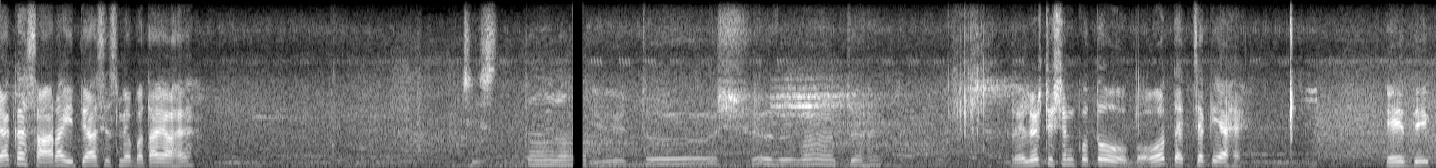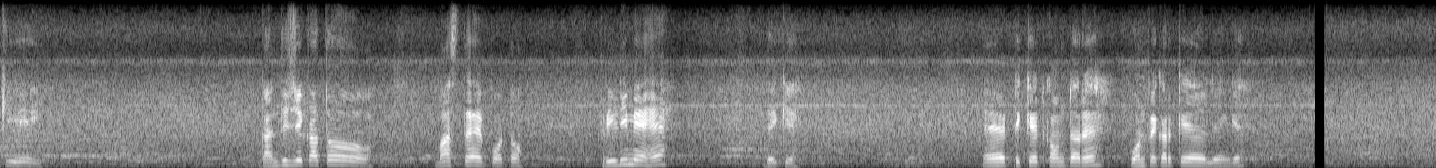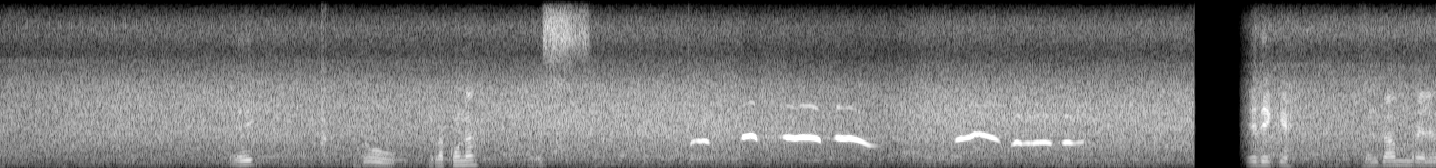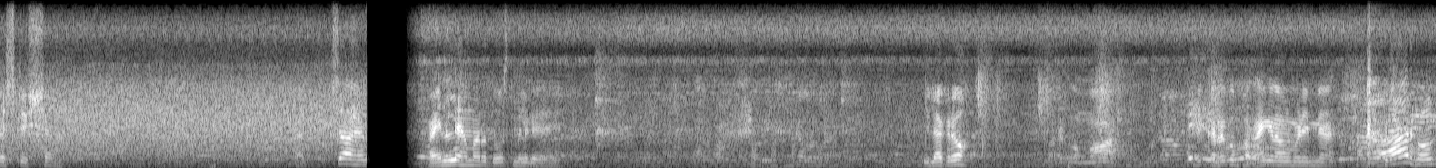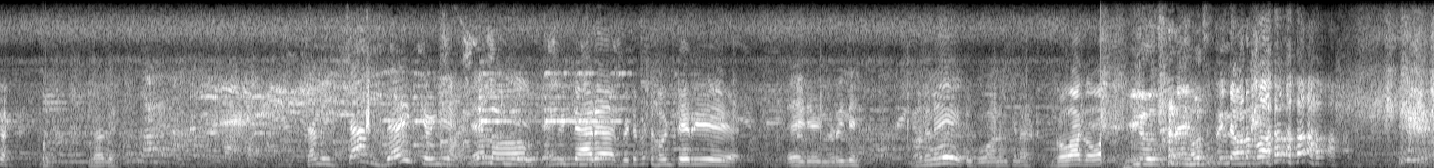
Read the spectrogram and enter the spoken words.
इंडिया का सारा इतिहास इसमें बताया है। जिस तरह ये तो शुरुआत है। रेलवे स्टेशन को तो बहुत अच्छा किया है। ये देखिए गांधी जी का तो मस्त है फ़ोटो। थ्री में है। देखिए ये टिकट काउंटर है फ़ोन पे करके लेंगे। एक दो रखो ना यस ये देखिए बेलगाम रेलवे स्टेशन अच्छा है फाइनली हमारा दोस्त मिल गया है इलाक रो ಕರೆಗೂ ಬರಂಗಿಲ್ಲ ನಾವು ಮಾಡಿನ ಯಾರು ಹೋಗ ನೋಡಿ ಇನ್ಯಾರ ಬಿಟ್ಟು ಬಿಟ್ಟು ಹೊಂಟೇರಿ ಏ ಇಡಿ ನೋಡಿಲಿ ನೋಡಲೇ ಇಟ್ಟು ಗೋವಾ ನಮ್ಕಿನ ಗೋವಾ ಗೋವಾ ಇಲ್ಲಿ ಹೋಗ್ತಾನೆ ಹೋಗ್ತೀನಿ ಅವನಪ್ಪ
